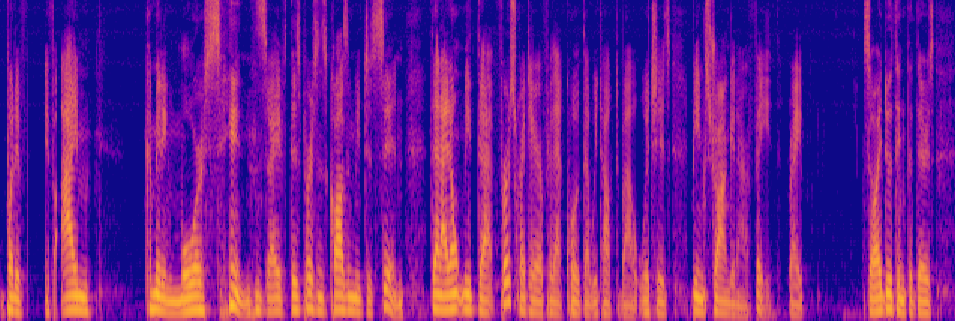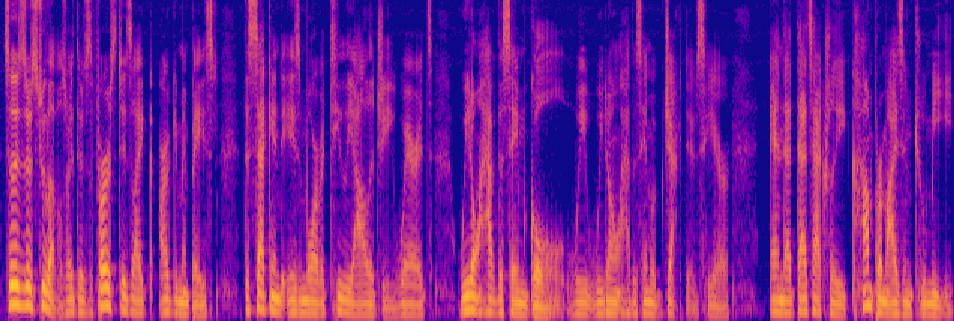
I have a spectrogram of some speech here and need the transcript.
but if if I'm committing more sins, right? If this person is causing me to sin, then I don't meet that first criteria for that quote that we talked about, which is being strong in our faith, right? So I do think that there's so there's, there's two levels, right? There's the first is like argument based. The second is more of a teleology where it's we don't have the same goal. We we don't have the same objectives here, and that that's actually compromising to me,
